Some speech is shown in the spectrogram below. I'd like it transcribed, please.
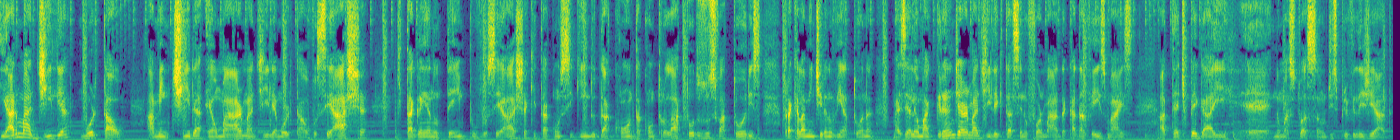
e armadilha mortal. A mentira é uma armadilha mortal. Você acha que está ganhando tempo, você acha que está conseguindo dar conta, controlar todos os fatores para aquela mentira não vir à tona, mas ela é uma grande armadilha que está sendo formada cada vez mais até te pegar aí é, numa situação desprivilegiada.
